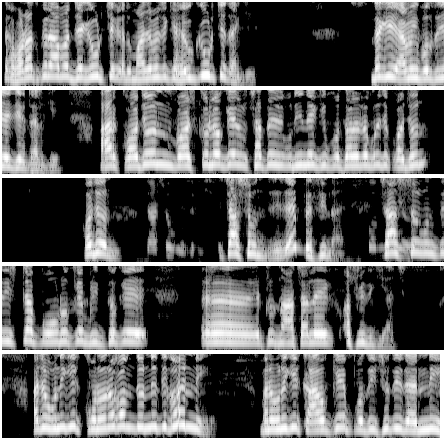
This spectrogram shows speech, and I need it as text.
তা হঠাৎ করে আবার জেগে উঠছে কেন? মাঝে মাঝে কি হেউকে উঠছে নাকি? নাকি আমি বলতে চাইছি এটা আর কি। আর কজন বয়স্ক লোকের সাথে উনি নাকি প্রতারণা করেছে? কজন? কজন? চারশো উনত্রিশ এ বেশি নয়। চারশো উনত্রিশটা পৌরকে বৃদ্ধকে একটু না চালে অসুবিধা কী আছে? আচ্ছা উনি কি কোনো রকম দুর্নীতি করেননি? মানে উনি কি কাউকে প্রতিশ্রুতি দেননি?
